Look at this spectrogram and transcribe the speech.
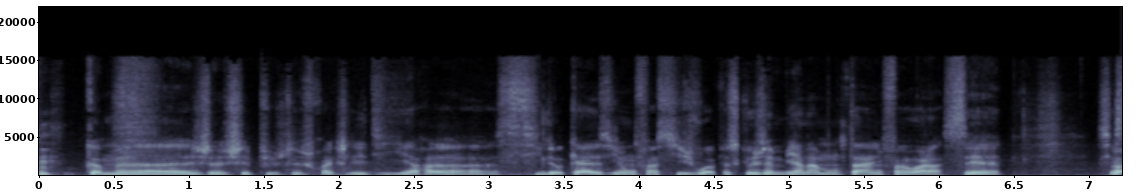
comme euh, je, je, sais plus, je, crois que je l'ai dit hier, euh, si l'occasion, enfin si je vois, parce que j'aime bien la montagne, enfin voilà, c'est. Ouais,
